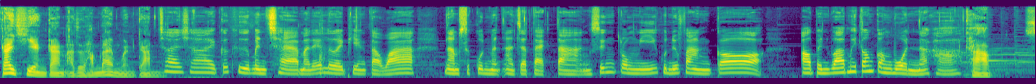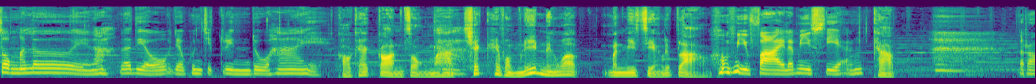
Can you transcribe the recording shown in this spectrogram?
ใกล้เคียงกันอาจจะทำได้เหมือนกัน ใช่ใช่ก็คือมันแชร์มาได้เลย เพียงแต่ว่านามสกุลมันอาจจะแตกต่าง ซึ่งตรงนี้คุณผู้ฟังก็เอาเป็นว่าไม่ต้องกังวลนะคะครับ ส่งมาเลยนะ แล้วเดี๋ยวเดี๋ยวคุณจิตรินดูให้ ขอแค่ก่อนส่งมาค่ะเช็คให้ผมนิดนึงว่า มันมีเสียงหรือเปล่าว่า มีไฟล์และมีเสียง ครับ รอ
